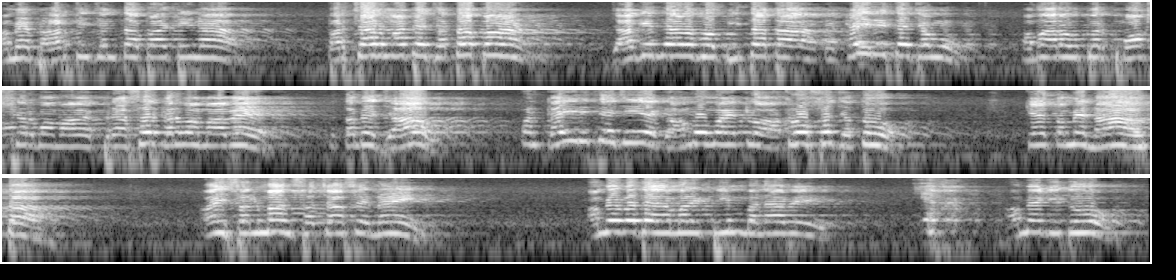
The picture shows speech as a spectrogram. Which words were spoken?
અમે ભારતીય જનતા પાર્ટીના પ્રચાર માટે જતા પણ જાગીરદારો તો બીતા હતા કે કઈ રીતે જવું? અમારા ઉપર ફોક્સ કરવામાં આવે, પ્રેશર કરવામાં આવે, કે તમે જાઓ. પણ કઈ રીતે જઈએ? ગામોમાં એટલો આક્રોશ જ હતો કે તમે ના આવતા. અહીં સન્માન સચાશે નહીં. અમે બધા અમારી ટીમ બનાવી અમે કીધું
